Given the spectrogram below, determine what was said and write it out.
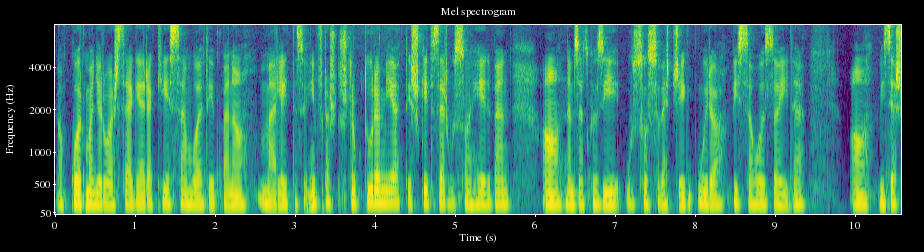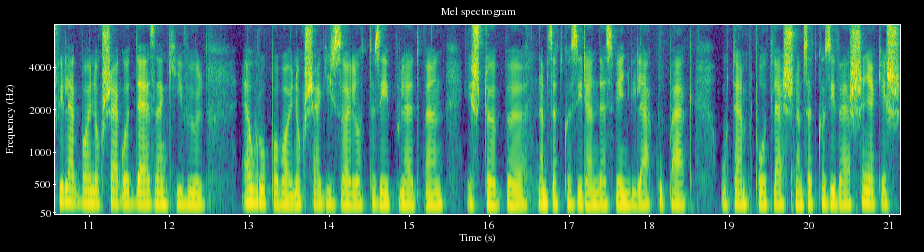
akkor Magyarország erre készen volt éppen a már létező infrastruktúra miatt, és 2027-ben a Nemzetközi Úszószövetség újra visszahozza ide a vizes világbajnokságot, de ezen kívül Európa bajnokság is zajlott az épületben, és több nemzetközi rendezvény, világkupák, utánpótlás nemzetközi versenyek, és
